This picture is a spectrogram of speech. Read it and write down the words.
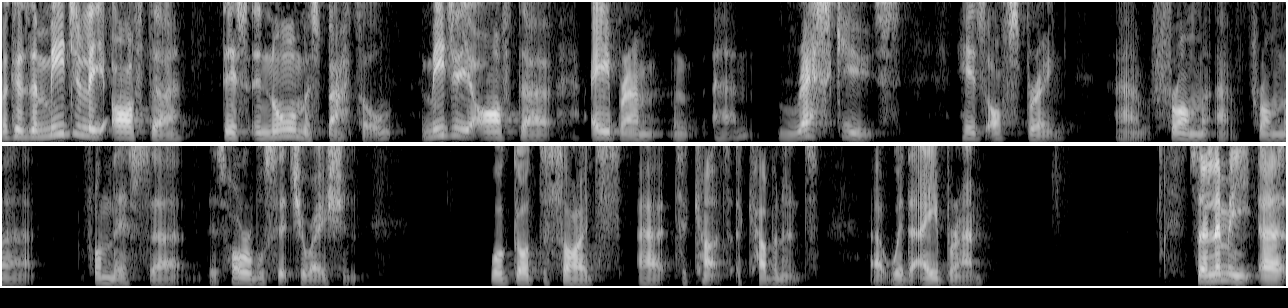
Because immediately after this enormous battle, immediately after Abraham um, rescues his offspring um, from, uh, from, uh, from this, uh, this horrible situation, well, God decides uh, to cut a covenant uh, with Abraham. So let me uh,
